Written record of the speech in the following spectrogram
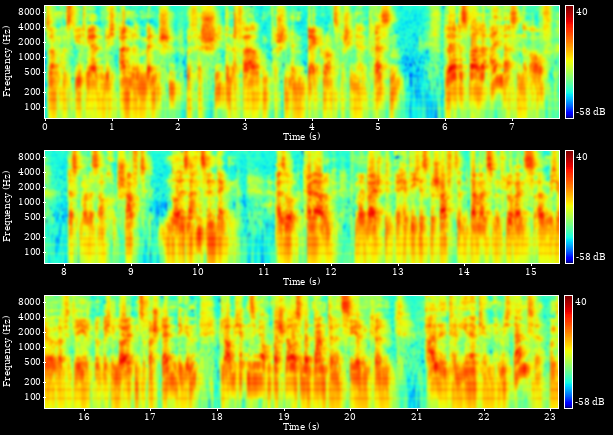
sondern konstituiert werden durch andere Menschen mit verschiedenen Erfahrungen, verschiedenen Backgrounds, verschiedenen Interessen, bedeutet das wahre Einlassen darauf, dass man es auch schafft, neue Sachen zu entdecken. Also, keine Ahnung, mein Beispiel, hätte ich es geschafft, damals in Florenz äh, mich auf Italienisch mit irgendwelchen Leuten zu verständigen, glaube ich, hätten sie mir auch ein paar Schlaues über Dante erzählen können. Alle Italiener kennen nämlich Dante und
